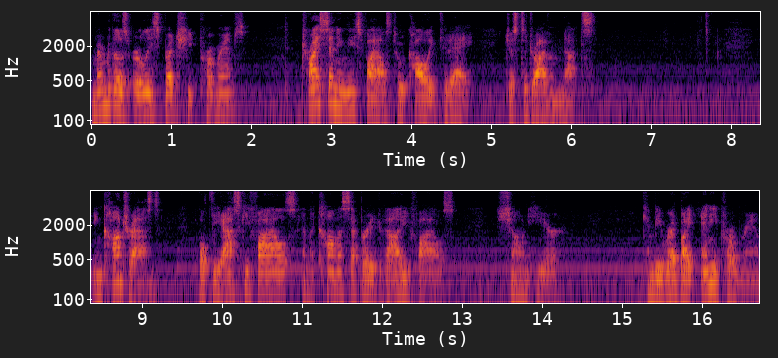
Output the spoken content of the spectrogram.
Remember those early spreadsheet programs? Try sending these files to a colleague today just to drive them nuts. In contrast, both the ASCII files and the comma-separated value files shown here can be read by any program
